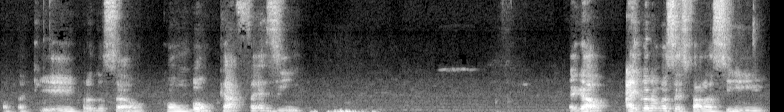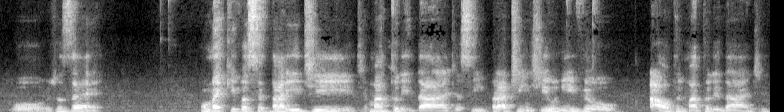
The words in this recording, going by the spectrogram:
Bota aqui, produção, com um bom cafezinho. Legal? Aí quando vocês falam assim, ô José, como é que você está aí de, de maturidade, assim, para atingir o nível alto de maturidade?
